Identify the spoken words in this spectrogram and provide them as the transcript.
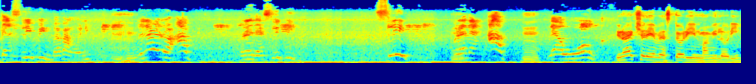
They're sleeping, Baba Ngone. Mhm. When they're up, when they're sleeping. Sleep. When they're up, Mm. they're woke. You know, I actually have a story in Mamelodi.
